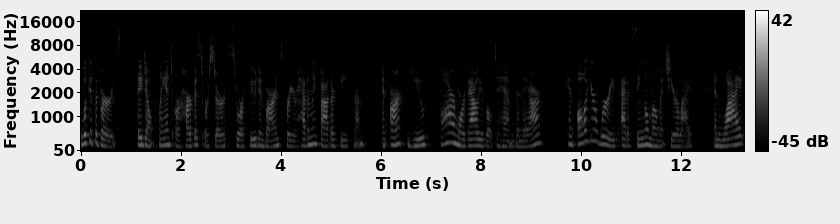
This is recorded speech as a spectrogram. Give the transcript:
Look at the birds. They don't plant or harvest or store, store food in barns, for your heavenly Father feeds them. And aren't you far more valuable to Him than they are? Can all your worries add a single moment to your life? And why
